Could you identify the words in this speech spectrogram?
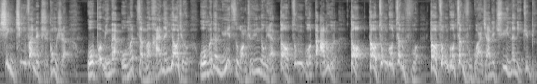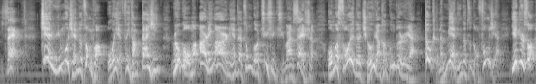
性侵犯的指控时，我不明白我们怎么还能要求我们的女子网球运动员到中国大陆、到到中国政府、到中国政府管辖的区域那里去比赛。”鉴于目前的状况，我也非常担心。如果我们二零二二年在中国继续举办赛事，我们所有的球员和工作人员都可能面临着这种风险。也就是说，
